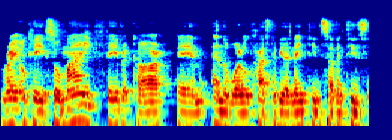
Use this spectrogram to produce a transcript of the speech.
Right. Okay. So my favorite car um, in the world has to be the 1970s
